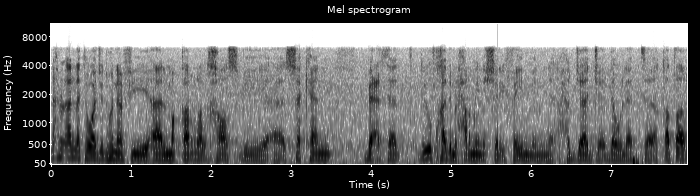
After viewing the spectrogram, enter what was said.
نحن الآن نتواجد هنا في المقر الخاص بسكن بعثة ضيوف خادم الحرمين الشريفين من حجاج دولة قطر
